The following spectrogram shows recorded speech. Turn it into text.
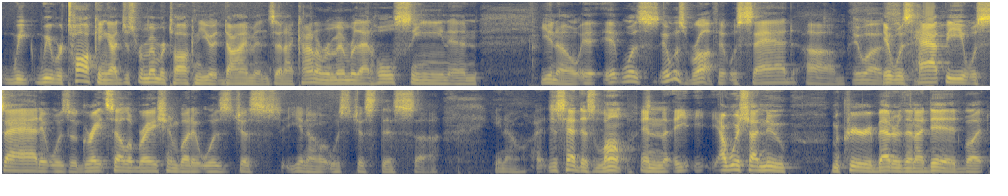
we, we were talking, I just remember talking to you at Diamonds and I kind of remember that whole scene and, you know, it, it was it was rough. It was sad. Um, It was. It was happy. It was sad. It was a great celebration, but it was just you know it was just this. Uh, you know, I just had this lump, and I wish I knew McCreary better than I did, but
